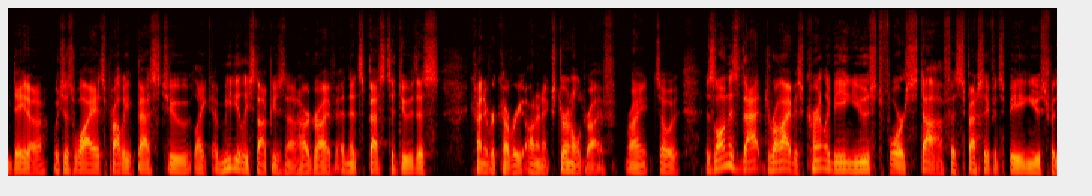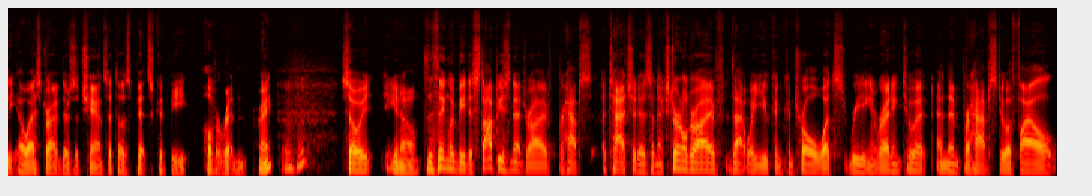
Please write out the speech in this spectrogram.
data, which is why it's probably best to like immediately stop using that hard drive and it's best to do this kind of recovery on an external drive, right? So as long as that drive is currently being used for stuff, especially if it's being used for the OS drive, there's a chance that those bits could be overwritten, right? hmm So, you know, the thing would be to stop using that drive, perhaps attach it as an external drive. That way you can control what's reading and writing to it, and then perhaps do a file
